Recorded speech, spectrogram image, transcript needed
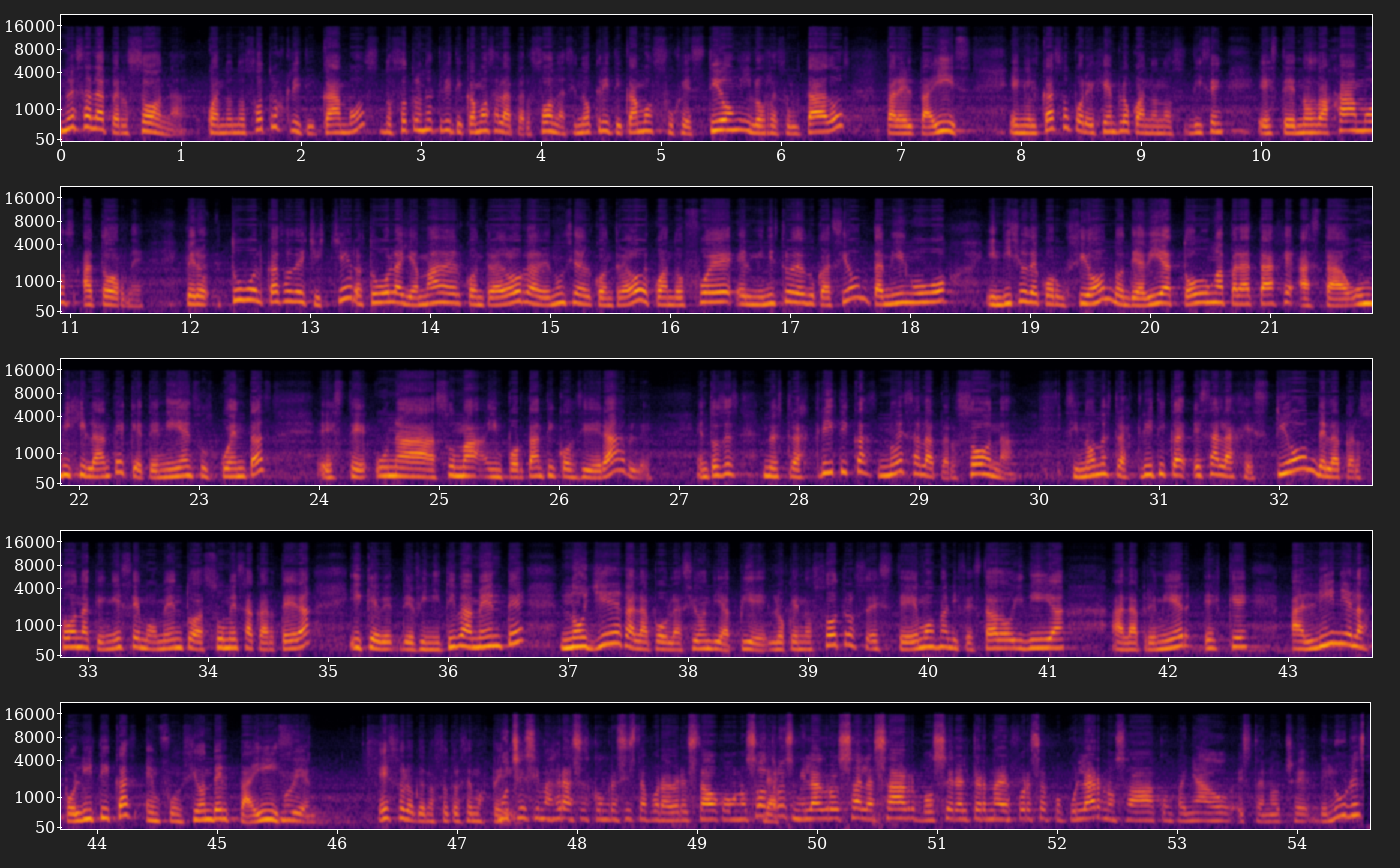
No es a la persona. Cuando nosotros criticamos, nosotros no criticamos a la persona, sino criticamos su gestión y los resultados para el país. En el caso, por ejemplo, cuando nos dicen, este, nos bajamos a Torne, pero tuvo el caso de Chicheros, tuvo la llamada del Contralor, la denuncia del Contralor. Cuando fue el ministro de Educación también hubo indicios de corrupción donde había todo un aparataje, hasta un vigilante que tenía en sus cuentas este, una suma importante y considerable. Entonces, nuestras críticas no es a la persona, sino nuestras críticas es a la gestión de la persona que en ese momento asume esa cartera y que definitivamente no llega a la población de a pie. Lo que nosotros este, hemos manifestado hoy día a la Premier es que alinee las políticas en función del país. Muy bien. Eso es lo que nosotros hemos pedido. Muchísimas gracias, congresista, por haber estado con nosotros. Milagros Salazar, vocera alterna de Fuerza Popular, nos ha acompañado esta noche de lunes.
